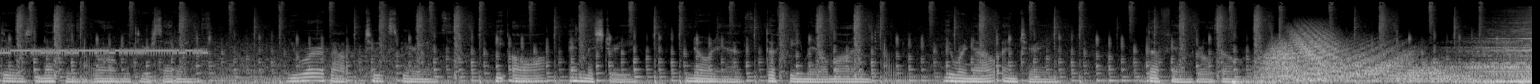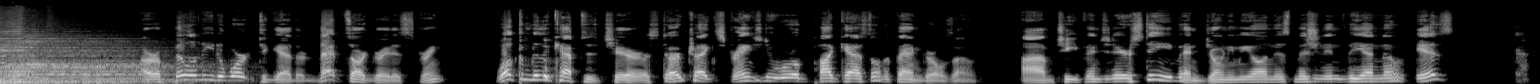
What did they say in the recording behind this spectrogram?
there is nothing wrong with your setting. You are about to experience the awe and mystery known as the female mind. You are now entering the fangirl zone. Our ability to work together, that's our greatest strength. Welcome to the Captain's Chair, a Star Trek Strange New World podcast on the Fangirl Zone. I'm Chief Engineer Steve, and joining me on this mission into the unknown is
